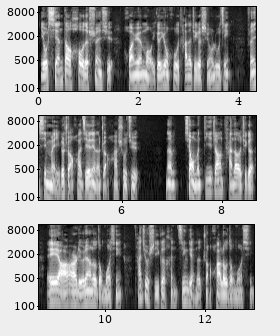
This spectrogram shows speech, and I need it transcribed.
由先到后的顺序还原某一个用户他的这个使用路径，分析每一个转化节点的转化数据。那像我们第一章谈到的这个 AARR 流量漏斗模型。它就是一个很经典的转化漏斗模型。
